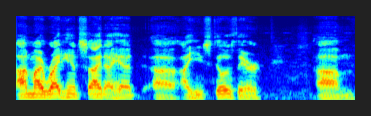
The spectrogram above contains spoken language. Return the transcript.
on my right hand side, I had uh, I, he still is there. Um,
